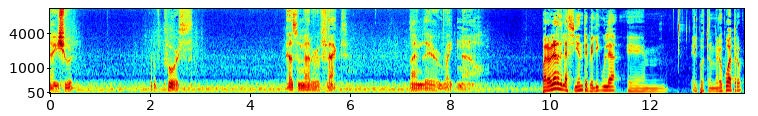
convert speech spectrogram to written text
Are you sure? Of course. As a matter of fact, I'm there right now. Para hablar de la siguiente película, eh, el puesto número 4,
